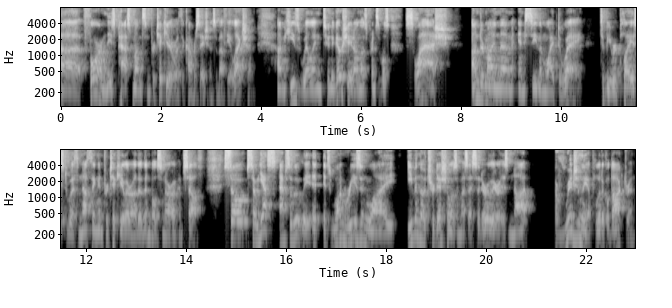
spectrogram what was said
uh, form these past months, in particular with the conversations about the election, um, he's willing to negotiate on those principles slash undermine them and see them wiped away to be replaced with nothing in particular other than Bolsonaro himself. So, so yes, absolutely. It, it's one reason why, even though traditionalism, as I said earlier, is not originally a political doctrine,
